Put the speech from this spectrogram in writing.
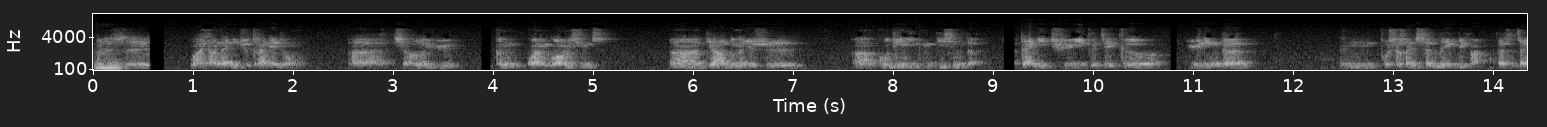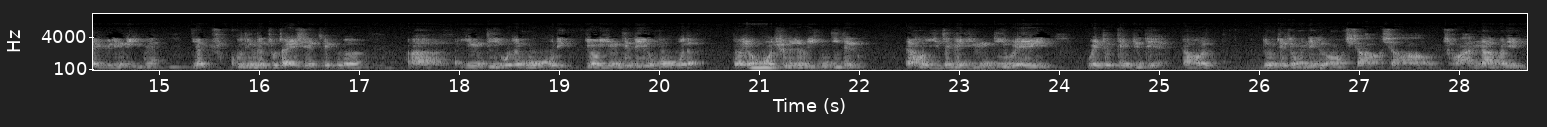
或者是晚上带你去看那种呃小鳄鱼，更观光性质。呃，第二种呢就是啊、固定营地性的，带你去一个这个雨林的，嗯，不是很深的一个地方，但是在雨林里面，你要固定的住在一些这个啊、营地或者木屋里，有营地的也有木屋的都有。我去的就是营地这种，然后以这个营地为为这个根据点，然后用这种那种小小船呐、把你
